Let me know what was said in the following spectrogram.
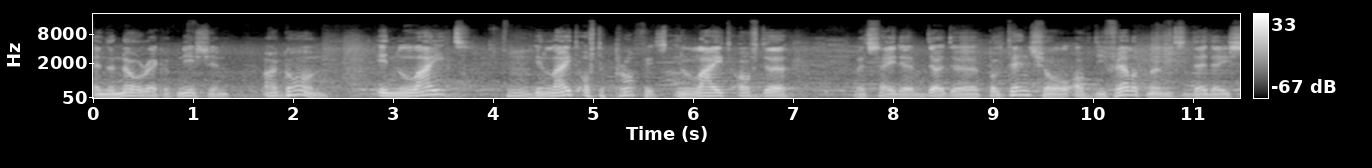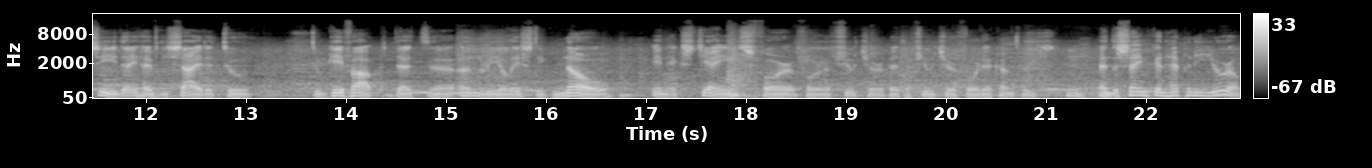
and the no recognition are gone. In light, hmm. in light of the profits, in light of the, let's say, the, the, the potential of development that they see, they have decided to to give up that uh, unrealistic no in exchange for, for a future, a better future for their countries. And the same can happen in Europe.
